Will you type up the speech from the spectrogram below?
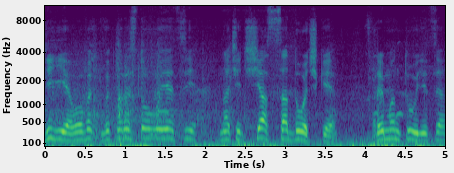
дієво ви- використовує ці. Значить, зараз садочки ремонтуються.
